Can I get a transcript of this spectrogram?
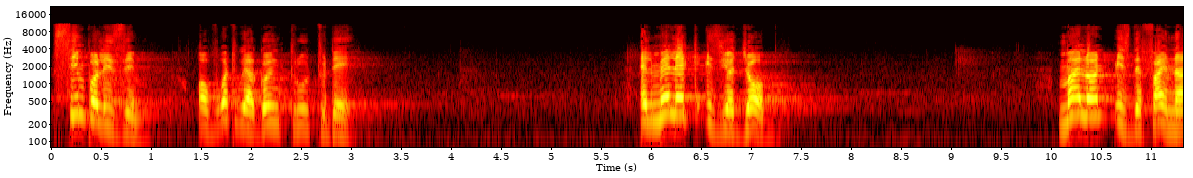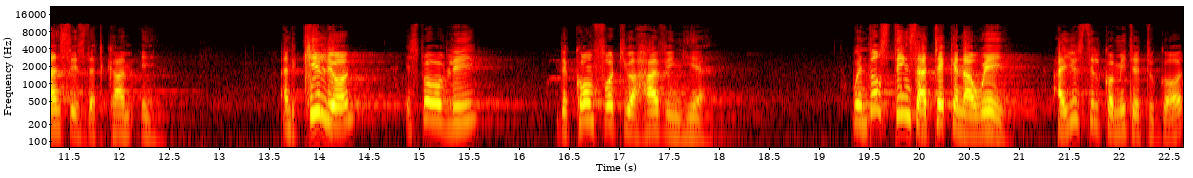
symbolism of what we are going through today. Elimelech is your job. Mahlon is the finances that come in. And Kilion is probably the comfort you are having here. When those things are taken away, are you still committed to God?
